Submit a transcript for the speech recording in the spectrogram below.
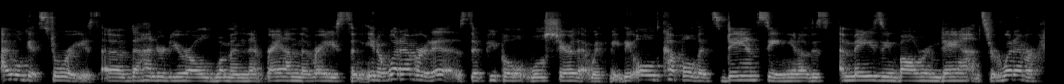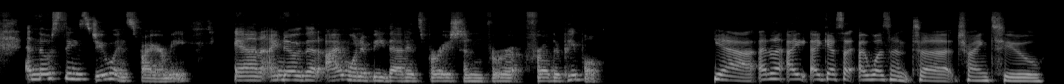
I will get stories of the 100 year old woman that ran the race and, you know, whatever it is that people will share that with me. The old couple that's dancing, you know, this amazing ballroom dance or whatever. And those things do inspire me. And I know that I want to be that inspiration for for other people. Yeah, and I, I guess I, I wasn't uh, trying to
